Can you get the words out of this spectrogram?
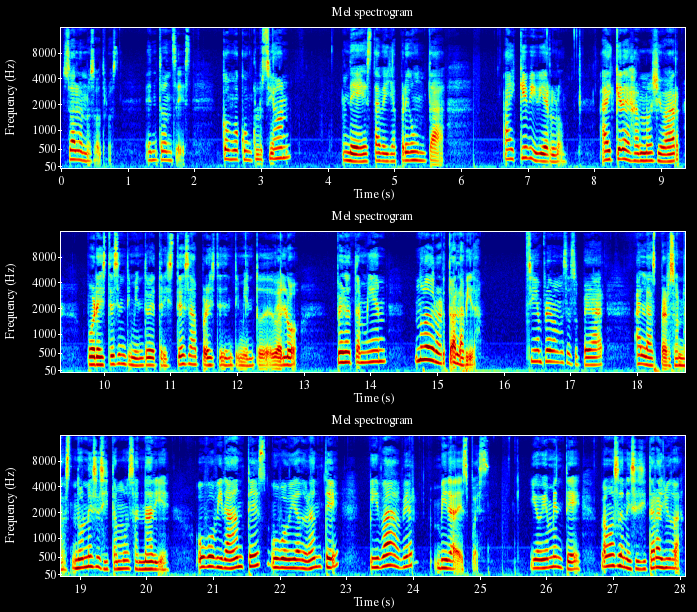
solo nosotros. Entonces, como conclusión de esta bella pregunta, hay que vivirlo, hay que dejarnos llevar por este sentimiento de tristeza, por este sentimiento de duelo, pero también no va a durar toda la vida siempre vamos a superar a las personas, no necesitamos a nadie. Hubo vida antes, hubo vida durante y va a haber vida después. Y obviamente vamos a necesitar ayuda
